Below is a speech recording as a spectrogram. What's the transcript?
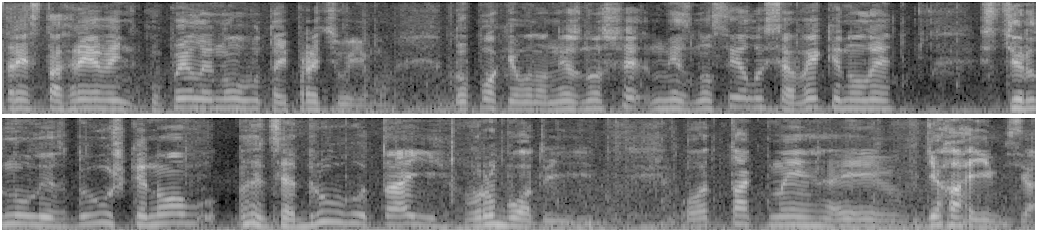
300 гривень, купили нову та й працюємо. Допоки воно не, зноши, не зносилося, викинули, стірнули з БУшки нову, це другу та й в роботу її. От так ми е, вдягаємося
